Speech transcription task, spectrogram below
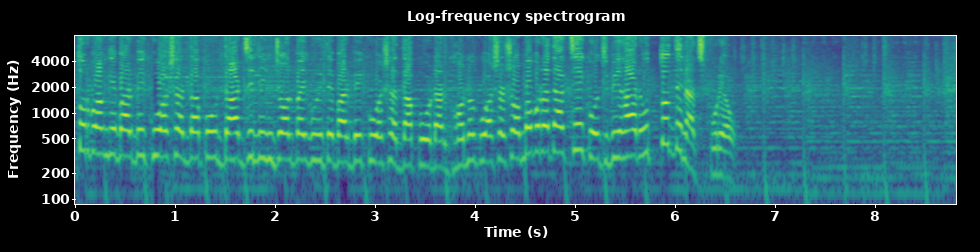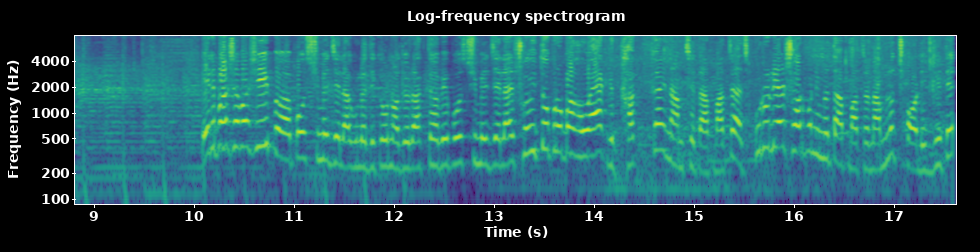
উত্তরবঙ্গে বাড়বে কুয়াশার দাপট দার্জিলিং জলপাইগুড়িতে বাড়বে কুয়াশার দাপট আর ঘন কুয়াশার সম্ভাবনা থাকছে কোচবিহার উত্তর দিনাজপুরেও। এর পাশাপাশি পশ্চিমের জেলাগুলো দিকেও নজর রাখতে হবে। পশ্চিমের জেলায় শৈত্যপ্রবাহ এক ধাক্কায় নামছে তাপমাত্রা। আজ পুরুলিয়ার সর্বনিম্ন তাপমাত্রা নামলো ছ ডিগ্রিতে।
